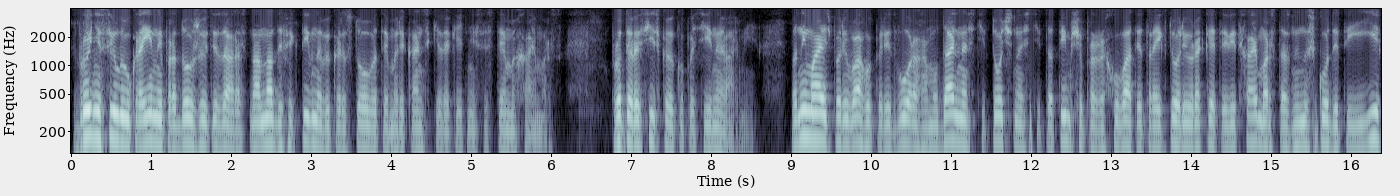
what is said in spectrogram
Збройні сили України продовжують і зараз надефективно використовувати американські ракетні системи Хаймарс проти російської окупаційної армії. Вони мають перевагу перед ворогом у дальності, точності та тим, що прорахувати траєкторію ракети від Хаймарс та знешкодити її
